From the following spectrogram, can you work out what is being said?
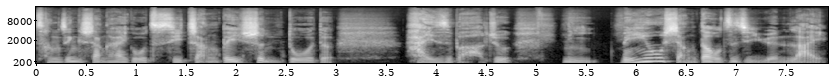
曾经伤害过自己长辈甚多的孩子吧。就你没有想到自己原来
